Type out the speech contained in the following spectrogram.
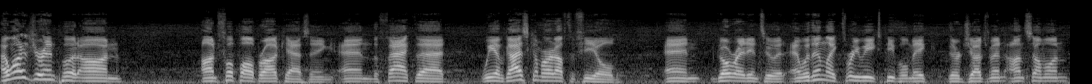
I wanted your input on, on football broadcasting and the fact that we have guys come right off the field and go right into it, and within like three weeks, people make their judgment on someone.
